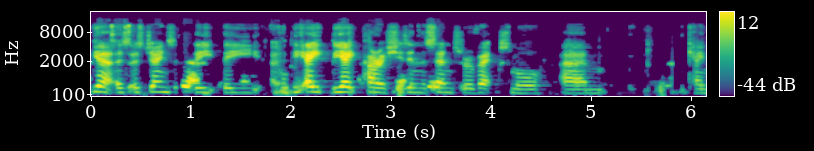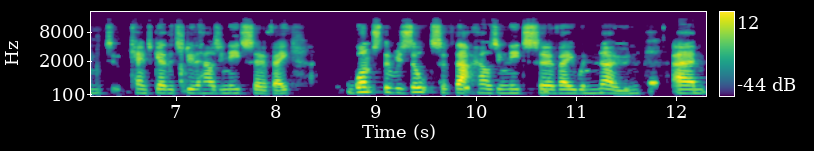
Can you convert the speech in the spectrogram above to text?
yeah, as, as Jane said, the the the eight the eight parishes in the centre of Exmoor um, came to, came together to do the housing needs survey. Once the results of that housing needs survey were known, um,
